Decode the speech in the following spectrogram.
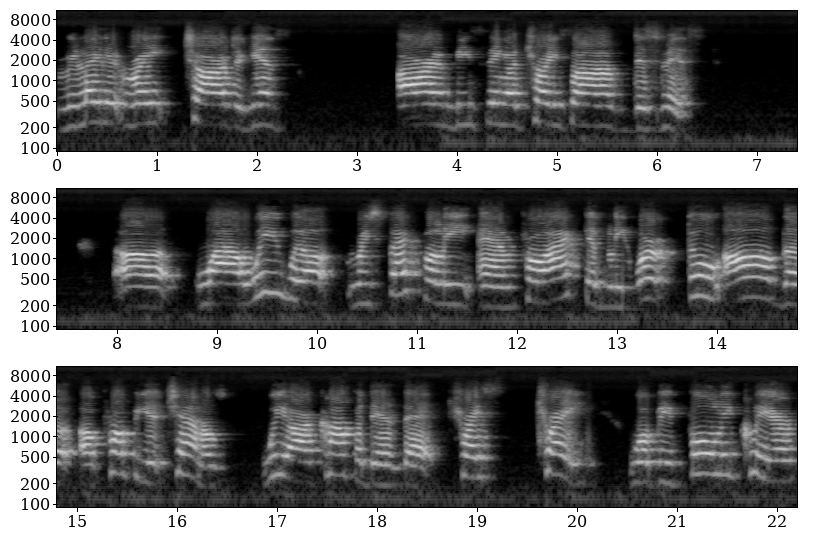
related rape charge against R&B singer Trey Songz dismissed. Uh, while we will respectfully and proactively work through all the appropriate channels, we are confident that Trey, Trey will be fully clear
